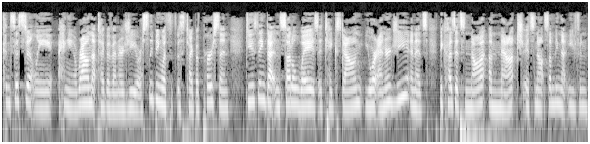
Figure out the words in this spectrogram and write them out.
consistently hanging around that type of energy or sleeping with this type of person, do you think that in subtle ways it takes down your energy and it's because it's not a match, it's not something that even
